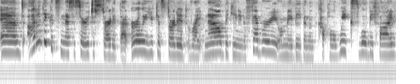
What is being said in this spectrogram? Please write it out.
and I don't think it's necessary to start it that early. You can start it right now, beginning of February, or maybe even a couple of weeks will be fine.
